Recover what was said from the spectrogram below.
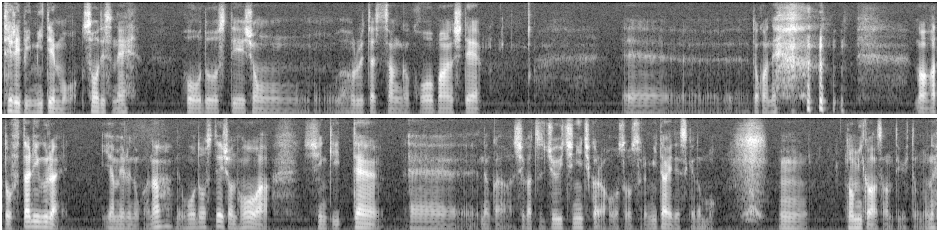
テレビ見てもそうですね「報道ステーション」は古舘さんが降板してえーとかね。まああと2人ぐらい辞めるのかな。で報道ステーションの方は新規一転えーなんか4月11日から放送するみたいですけども。うん。富川さんっていう人のね。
